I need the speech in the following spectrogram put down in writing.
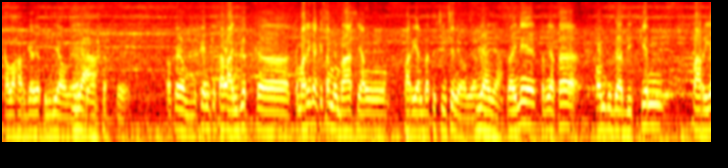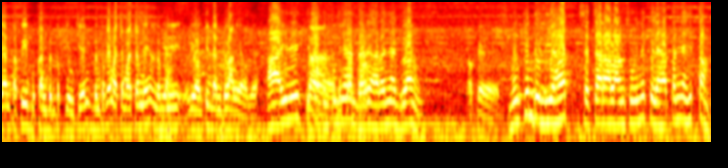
kalau harganya tinggi ya Om ya. Iya. Oke. Oke, Om, mungkin kita lanjut ke kemarin kan kita membahas yang varian batu cincin ya Om ya. Iya, iya. Nah ini ternyata Om juga bikin varian tapi bukan bentuk cincin, bentuknya macam-macam nih, lebih liontin dan gelang ya Om ya. Ah ini kita Nah, bentuknya ini dari arahnya gelang. Oke, Mungkin dilihat secara langsung ini kelihatannya hitam.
